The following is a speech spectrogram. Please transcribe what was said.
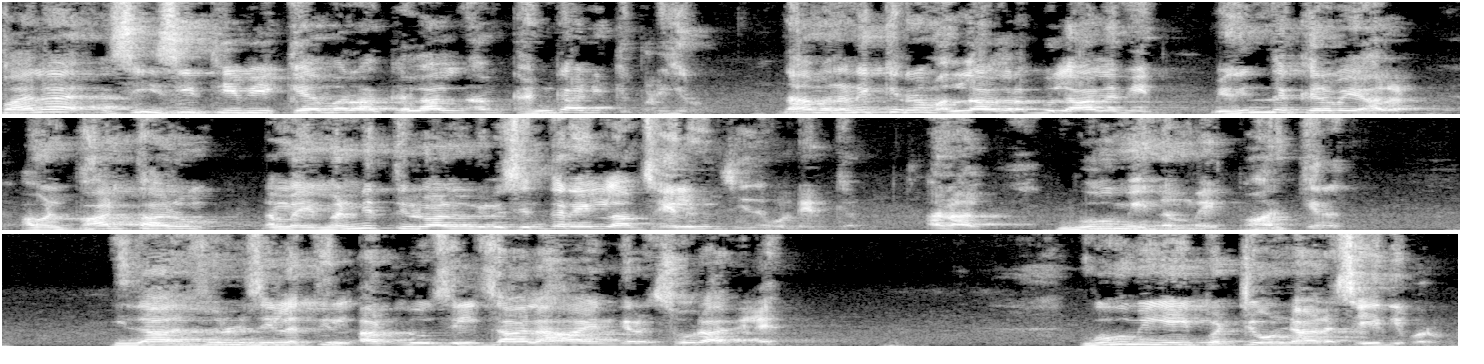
பல சிசிடிவி கேமராக்களால் நாம் கண்காணிக்கப்படுகிறோம். நாம் நினைக்கிறோம் அல்லாஹ் ரபுல் ஆலமீன் மிகுந்த கிருவையாளன் அவன் பார்த்தாலும் நம்மை மன்னித்திடுவான் என்கிற சிந்தனையில் நாம் செயல்கள் செய்து கொண்டிருக்கிறோம். ஆனால் பூமி நம்மை பார்க்கிறது. இதா சுல்சிலத்தில் அர்து சில்சாலஹா என்கிற சூறாவிலே பூமியை பற்றி உண்டான செய்தி வரும்.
